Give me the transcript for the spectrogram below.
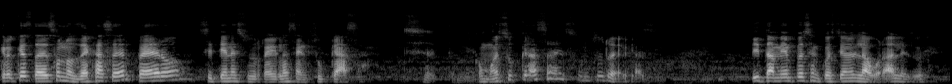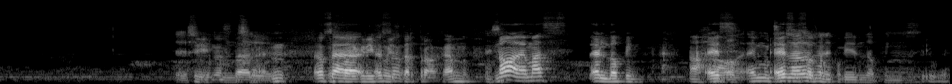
Creo que hasta eso nos deja hacer, pero sí tiene sus reglas en su casa. Exactamente. Como es su casa, es- son sus reglas. Y también pues en cuestiones laborales, güey. Eso, Sí, no estar- sí. Mm, O sea, grifo y eso- estar trabajando. no, además el doping. Ajá, es- hay muchos lados donde piden doping. ¿no? Sí, güey.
